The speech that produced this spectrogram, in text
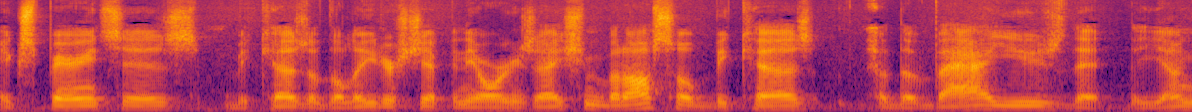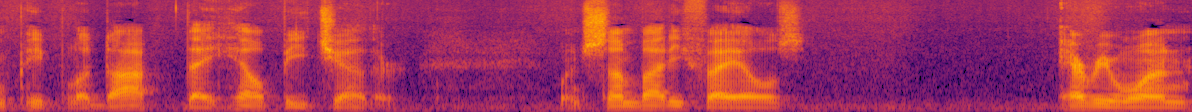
experiences because of the leadership in the organization, but also because of the values that the young people adopt. They help each other. When somebody fails, everyone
